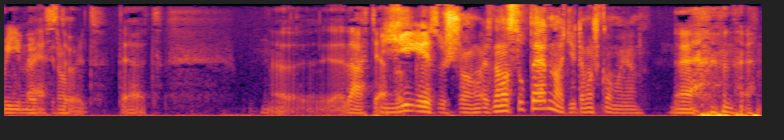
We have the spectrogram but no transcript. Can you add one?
Remastered, tehát látjátok. Jézusom, ez nem a szuper nagy, de most komolyan. Ne, nem.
